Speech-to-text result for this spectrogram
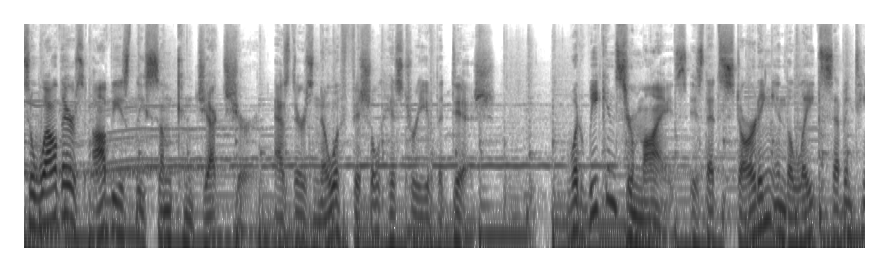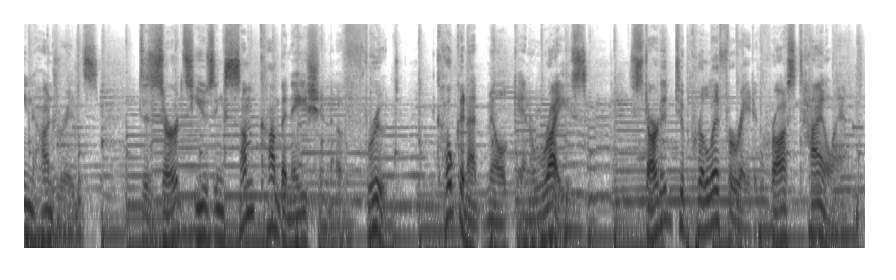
So while there's obviously some conjecture, as there's no official history of the dish, what we can surmise is that starting in the late 1700s, desserts using some combination of fruit, coconut milk and rice started to proliferate across Thailand,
